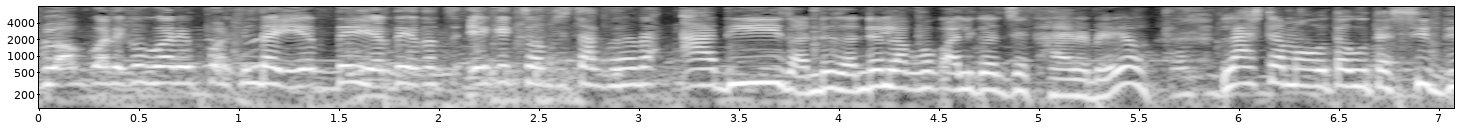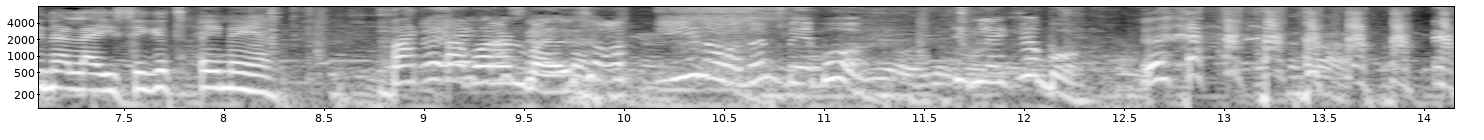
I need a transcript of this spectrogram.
भ्लग गरेको गरे पर्खिँदा हेर्दै हेर्दै यता एक एक सब्जी चाख्दा चाख्दा आधी झन्डै झन्डै लगभग अलिकति चाहिँ खाएर भयो। लास्ट टाइममा उता उता सिद्धिन लगाइसकेको छैन यहाँ। वातावरण भयो?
